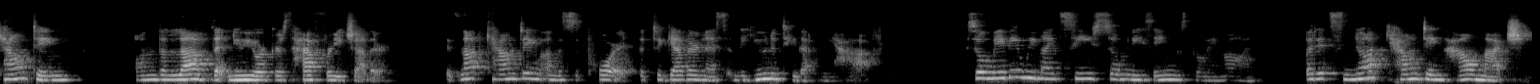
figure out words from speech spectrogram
counting on the love that New Yorkers have for each other. It's not counting on the support, the togetherness, and the unity that we have. So maybe we might see so many things going on, but it's not counting how much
